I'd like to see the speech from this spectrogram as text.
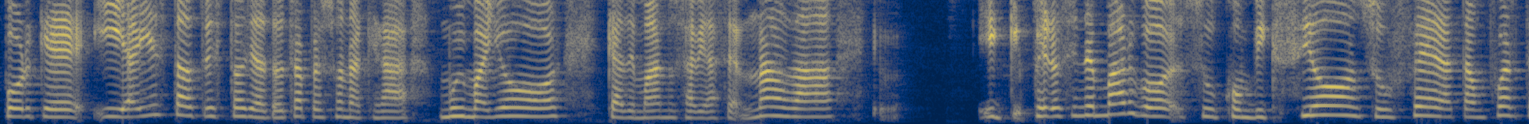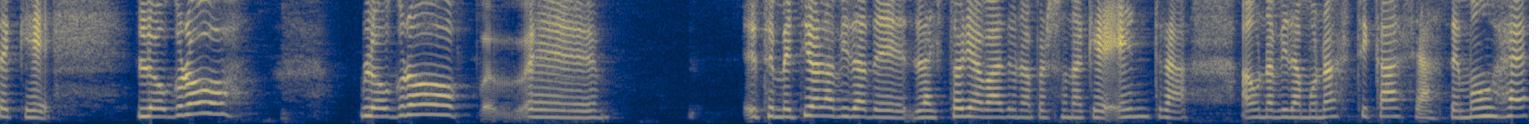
Porque, y ahí está otra historia de otra persona que era muy mayor, que además no sabía hacer nada, y pero sin embargo su convicción, su fe era tan fuerte que logró logró, eh, se metió a la vida de, la historia va de una persona que entra a una vida monástica, se hace monje,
